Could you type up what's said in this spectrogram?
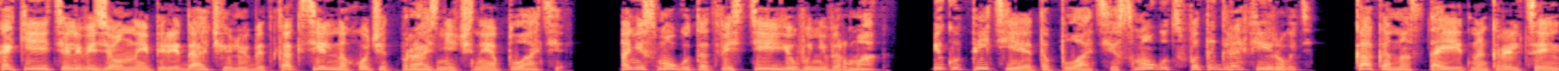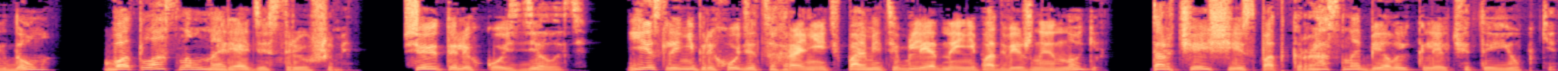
Какие телевизионные передачи любит, как сильно хочет праздничное платье. Они смогут отвезти ее в универмаг и купить ей это платье, смогут сфотографировать, как она стоит на крыльце их дома в атласном наряде с рюшами. Все это легко сделать, если не приходится хранить в памяти бледные неподвижные ноги, торчащие из-под красно-белой клетчатой юбки.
